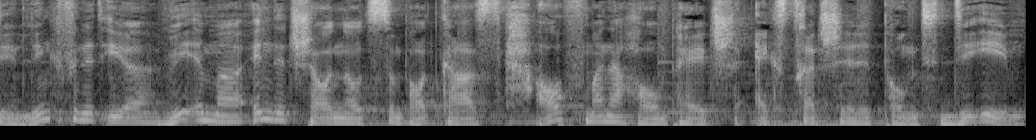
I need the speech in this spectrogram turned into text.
Den Link findet ihr wie immer in den Show Notes zum Podcast auf meiner Homepage extrachill.de.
